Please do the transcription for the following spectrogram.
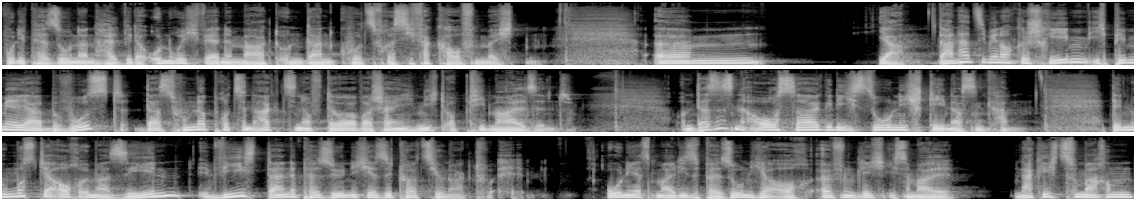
wo die Personen dann halt wieder unruhig werden im Markt und dann kurzfristig verkaufen möchten. Ähm, ja, dann hat sie mir noch geschrieben, ich bin mir ja bewusst, dass 100% Aktien auf Dauer wahrscheinlich nicht optimal sind. Und das ist eine Aussage, die ich so nicht stehen lassen kann. Denn du musst ja auch immer sehen, wie ist deine persönliche Situation aktuell. Ohne jetzt mal diese Person hier auch öffentlich, ich sag mal, nackig zu machen,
